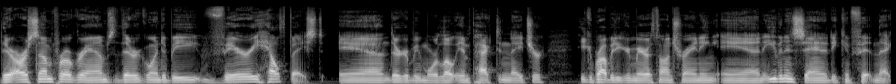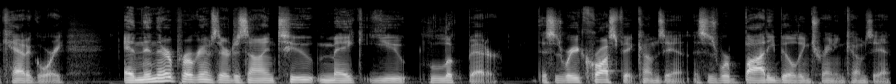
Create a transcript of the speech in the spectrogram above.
There are some programs that are going to be very health based and they're going to be more low impact in nature. You could probably do your marathon training and even insanity can fit in that category. And then there are programs that are designed to make you look better. This is where your CrossFit comes in. This is where bodybuilding training comes in.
